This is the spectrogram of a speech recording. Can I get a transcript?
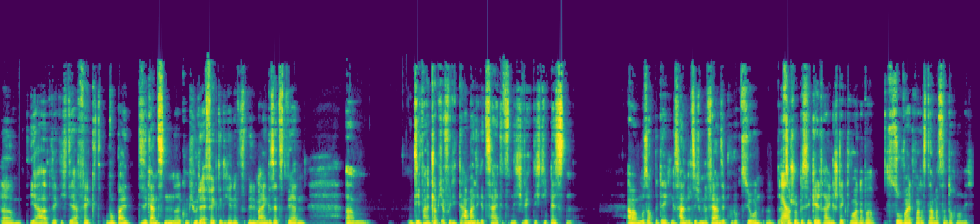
ähm, ja, wirklich der Effekt, wobei diese ganzen äh, Computereffekte, die hier in dem Film eingesetzt werden, ähm, die waren, glaube ich, auch für die damalige Zeit jetzt nicht wirklich die besten. Aber man muss auch bedenken, es handelt sich um eine Fernsehproduktion. Da ist Ja. schon ein bisschen Geld reingesteckt worden, aber so weit war das damals dann doch noch nicht.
